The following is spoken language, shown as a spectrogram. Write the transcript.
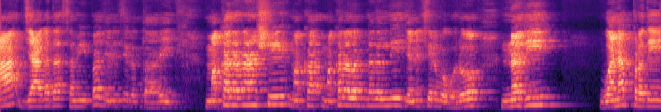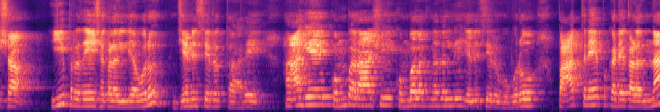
ಆ ಜಾಗದ ಸಮೀಪ ಜನಿಸಿರುತ್ತಾರೆ. ಮಕರ ರಾಶಿ, ಮಕ, ಮಕರ ಲಗ್ನದಲ್ಲಿ ಜನಿಸಿರುವವರು ನದಿ ವನ ಪ್ರದೇಶ ಈ ಪ್ರದೇಶಗಳಲ್ಲಿ ಅವರು ಜನಿಸಿರುತ್ತಾರೆ. ಹಾಗೆ ಕುಂಭರಾಶಿ, ಕುಂಭಲಗ್ನದಲ್ಲಿ ಜನಿಸಿರುವವರು ಪಾತ್ರೆ ಪಕಡೆಗಳನ್ನು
